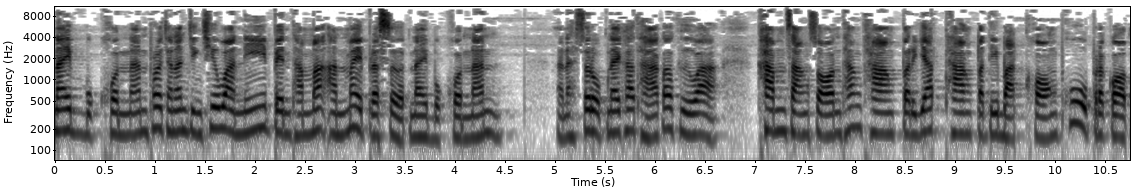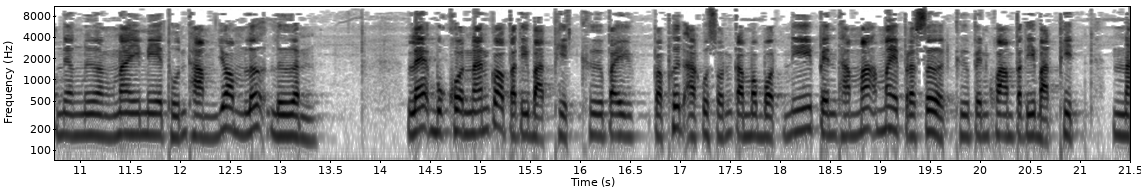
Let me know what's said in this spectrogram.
ในบุคคลนั้น เพราะฉะนั้นจึงชื่อว่านี้เป็นธรรมะอันไม่ประเสริฐในบุคคลนั้น นะสรุปในคาถาก็คือว่าคำสั่งสอนทั้งทางปริยัติทางปฏิบัติของผู้ประกอบเนืองๆในเมถุนธรรมย่อมเลอะเลือน และบุคคลนั้นก็ปฏิบัติผิดคือไปประพฤติอกุศลกรรมบทนี้เป็นธรรมะไม่ประเสริฐ คือเป็นความปฏิบัติผิดใน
